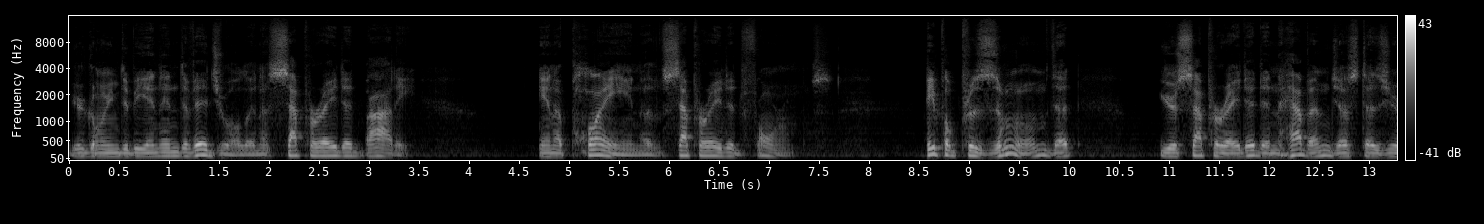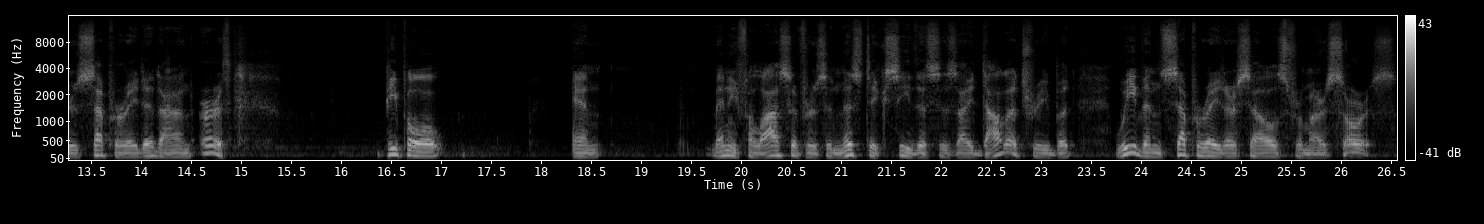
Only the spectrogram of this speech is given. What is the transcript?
you're going to be an individual in a separated body, in a plane of separated forms. People presume that you're separated in heaven just as you're separated on earth. People, and Many philosophers and mystics see this as idolatry, but we even separate ourselves from our source.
